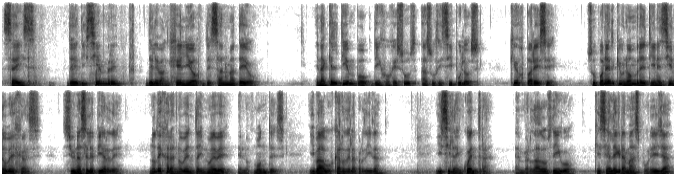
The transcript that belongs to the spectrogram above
6 de diciembre del Evangelio de San Mateo. En aquel tiempo dijo Jesús a sus discípulos, ¿qué os parece? Suponed que un hombre tiene cien ovejas. Si una se le pierde, ¿no deja las noventa y nueve en los montes y va a buscar de la perdida? Y si la encuentra, en verdad os digo que se alegra más por ella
